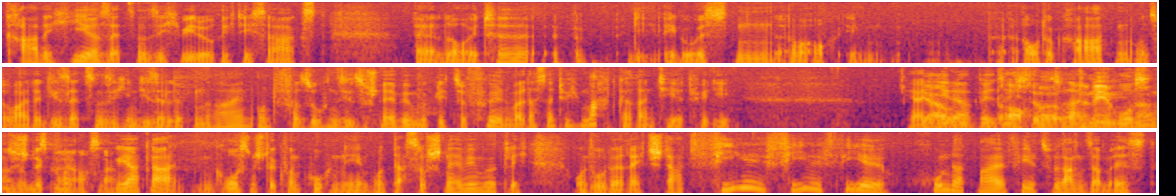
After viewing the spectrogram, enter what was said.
gerade hier setzen sich, wie du richtig sagst, äh, Leute, äh, die Egoisten, aber auch eben äh, Autokraten und so weiter, die setzen sich in diese Lücken rein und versuchen sie so schnell wie möglich zu füllen, weil das natürlich Macht garantiert für die. Ja, ja jeder und, will und sich äh, sozusagen ein großen ne? also Stück von ja, ja, klar, ein großen Stück von Kuchen nehmen und das so schnell wie möglich. Und wo der Rechtsstaat viel, viel, viel, hundertmal viel zu langsam ist.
